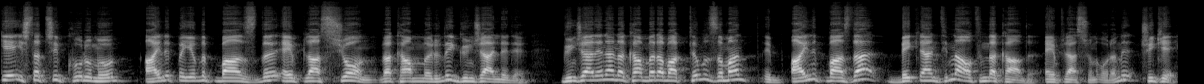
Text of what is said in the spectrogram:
Türkiye İstatistik Kurumu aylık ve yıllık bazlı enflasyon rakamlarını güncelledi. Güncellenen rakamlara baktığımız zaman e, aylık bazda beklentinin altında kaldı enflasyon oranı. Çünkü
